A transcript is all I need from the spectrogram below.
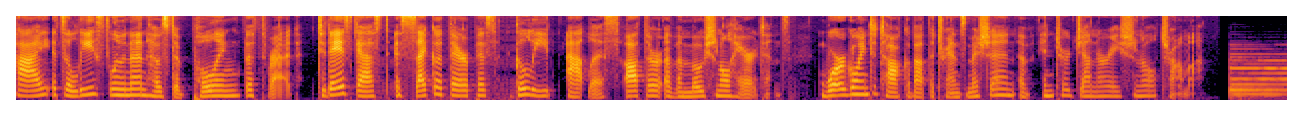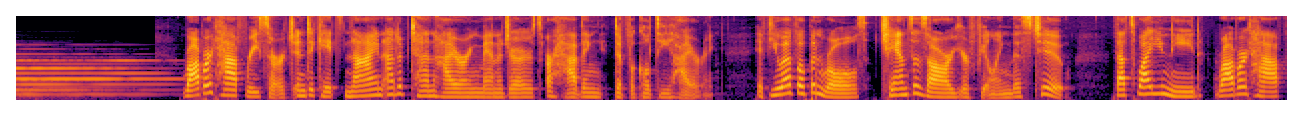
Hi, it's Elise Loehnen and host of Pulling the Thread. Today's guest is psychotherapist Galit Atlas, author of Emotional Inheritance. We're going to talk about the transmission of intergenerational trauma. Robert Half research indicates 9 out of 10 hiring managers are having difficulty hiring. If you have open roles, chances are you're feeling this too. That's why you need Robert Half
